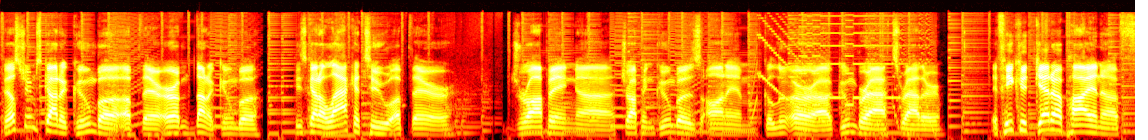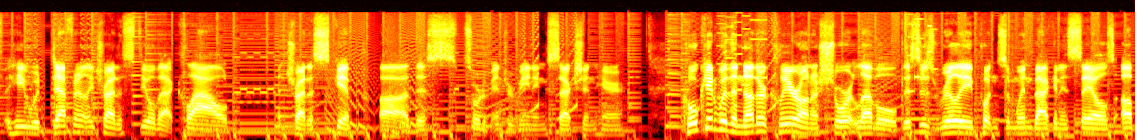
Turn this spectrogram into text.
Failstream's got a Goomba up there, or um, not a Goomba. He's got a Lakitu up there, dropping uh, dropping Goombas on him, or uh, Goombrats rather. If he could get up high enough, he would definitely try to steal that cloud and try to skip uh, this sort of intervening section here. Cool Kid with another clear on a short level. This is really putting some wind back in his sails. Up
